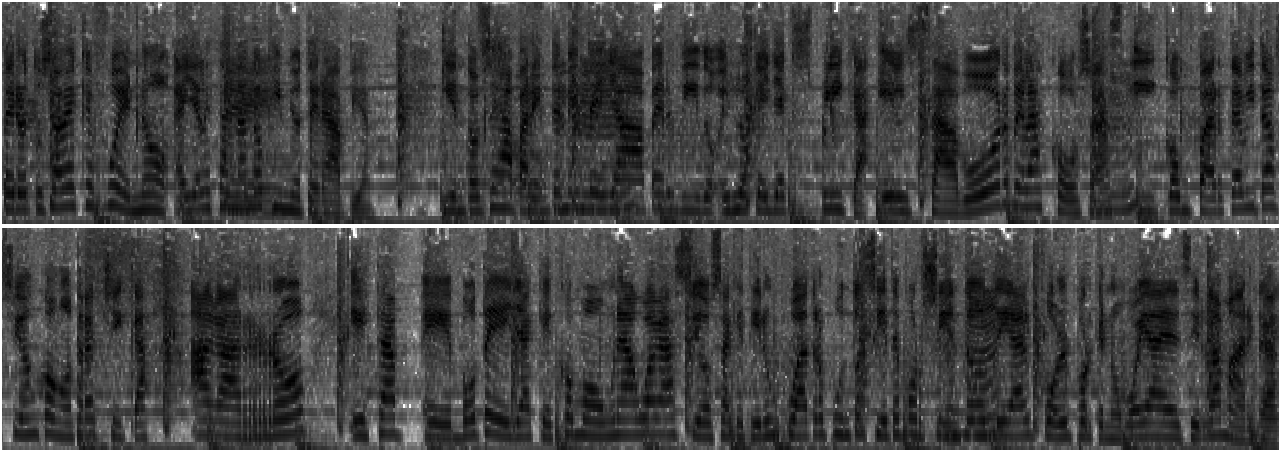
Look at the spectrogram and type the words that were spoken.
Pero tú sabes qué fue, no, a ella le están dando quimioterapia. Y entonces aparentemente ella ha perdido, es lo que ella explica, el sabor de las cosas y comparte habitación con otra chica. Agarró esta eh, botella que es como una agua gaseosa que tiene un 4.7% de alcohol, porque no voy a decir la marca.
